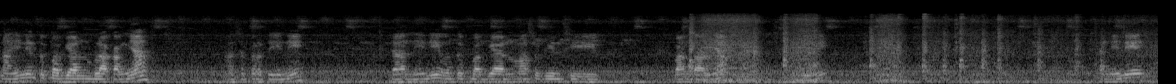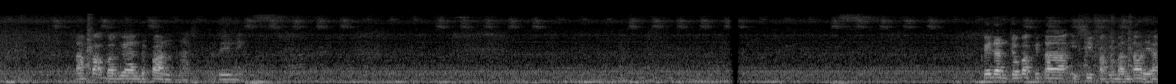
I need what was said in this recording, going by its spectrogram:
Nah ini untuk bagian belakangnya nah seperti ini dan ini untuk bagian masukin si bantalnya ini. Dan ini tampak bagian depan nah seperti ini. Oke dan coba kita isi pakai bantal ya.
